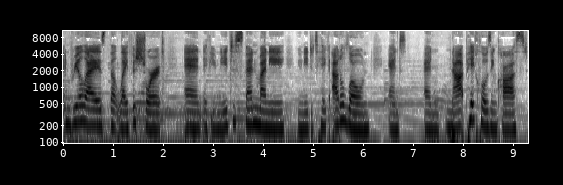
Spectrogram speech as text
and realize that life is short. And if you need to spend money, you need to take out a loan and and not pay closing costs.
